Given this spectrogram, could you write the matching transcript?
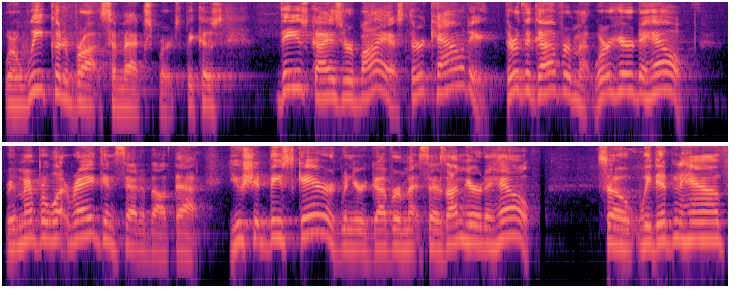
where we could have brought some experts because these guys are biased. They're county, they're the government. We're here to help. Remember what Reagan said about that. You should be scared when your government says, I'm here to help. So we didn't have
